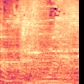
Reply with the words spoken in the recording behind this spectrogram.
First love.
